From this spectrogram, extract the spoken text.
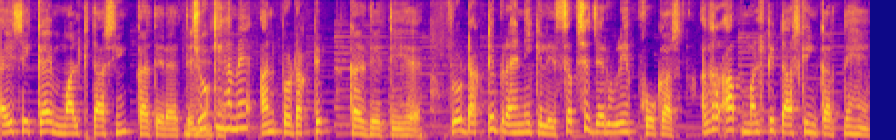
ऐसे कई मल्टीटास्किंग करते रहते हैं। जो कि हमें अनप्रोडक्टिव कर देती है। प्रोडक्टिव रहने के लिए सबसे ज़रूरी है फोकस अगर आप मल्टीटास्किंग करते हैं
